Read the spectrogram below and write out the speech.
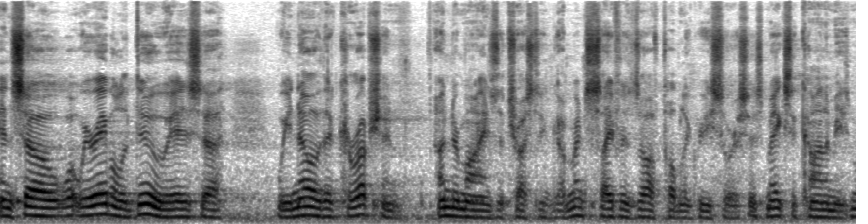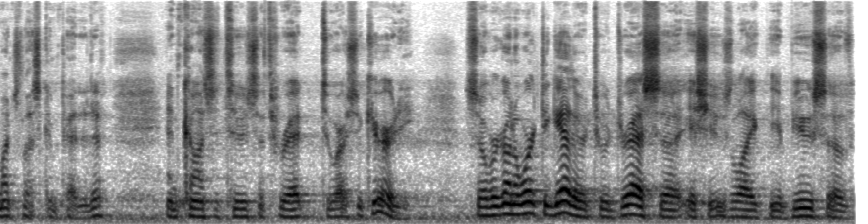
And so what we were able to do is uh, we know that corruption undermines the trust in government, siphons off public resources, makes economies much less competitive, and constitutes a threat to our security. So we're going to work together to address uh, issues like the abuse of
